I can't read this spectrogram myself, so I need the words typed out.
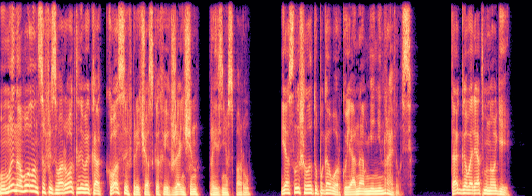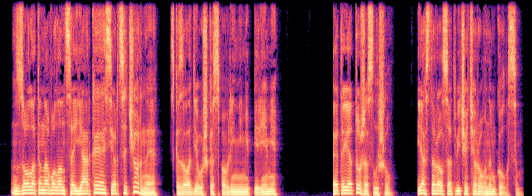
«Умы наволанцев изворотливы, как косы в прическах их женщин», – произнес Пару. Я слышал эту поговорку, и она мне не нравилась. Так говорят многие. «Золото наволанца яркое, а сердце черное», – сказала девушка с павлиньими перьями. Это я тоже слышал. Я старался отвечать ровным голосом.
